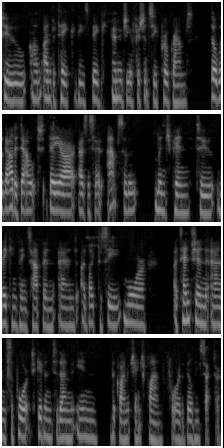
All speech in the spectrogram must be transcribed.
to um, undertake these big energy efficiency programs. So without a doubt, they are, as I said, absolute linchpin to making things happen. And I'd like to see more attention and support given to them in the climate change plan for the building sector.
